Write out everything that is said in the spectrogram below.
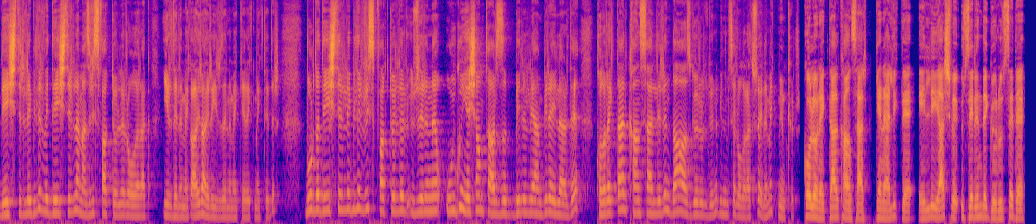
değiştirilebilir ve değiştirilemez risk faktörleri olarak irdelemek, ayrı ayrı irdelemek gerekmektedir. Burada değiştirilebilir risk faktörleri üzerine uygun yaşam tarzı belirleyen bireylerde kolorektal kanserlerin daha az görüldüğünü bilimsel olarak söylemek mümkün. Kolorektal kanser genellikle 50 yaş ve üzerinde görülse de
